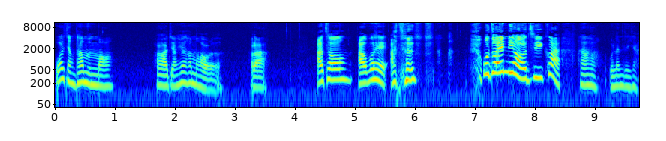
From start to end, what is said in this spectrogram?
我要讲他们吗？好啦，讲一下他们好了。好啦，阿聪、阿伟、阿珍，我昨天你好奇怪。好好，我认真一下。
